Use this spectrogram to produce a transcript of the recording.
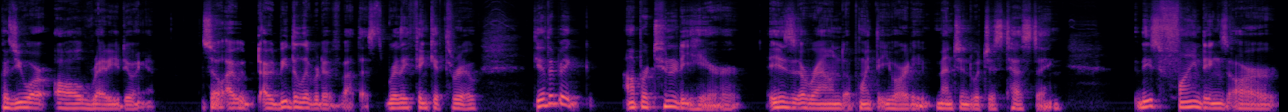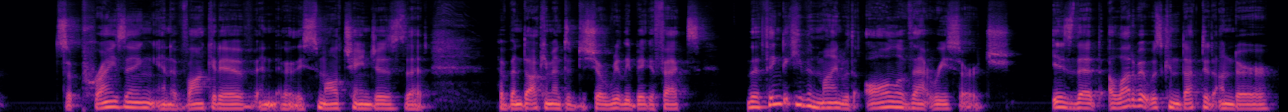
Because you are already doing it. So I would I would be deliberative about this. Really think it through. The other big opportunity here is around a point that you already mentioned, which is testing. These findings are surprising and evocative, and these small changes that have been documented to show really big effects. The thing to keep in mind with all of that research is that a lot of it was conducted under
